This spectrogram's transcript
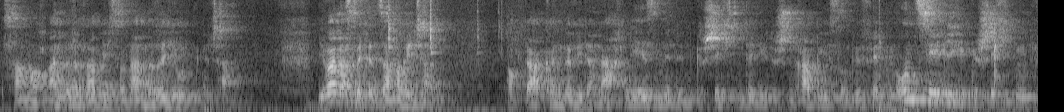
Das haben auch andere Rabbis und andere Juden getan. Wie war das mit den Samaritern? Auch da können wir wieder nachlesen in den Geschichten der jüdischen Rabbis und wir finden unzählige Geschichten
